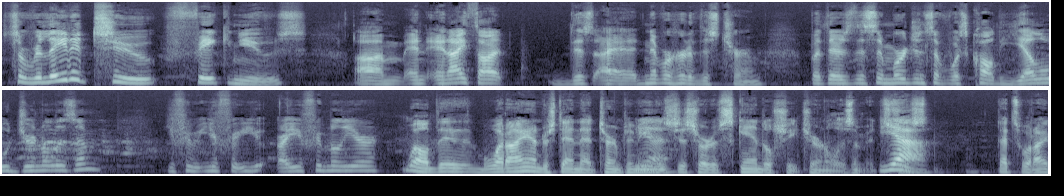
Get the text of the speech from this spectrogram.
So related to fake news, um, and and I thought this I had never heard of this term, but there's this emergence of what's called yellow journalism. You, you're, you are you familiar? well, the, what I understand that term to mean Yeah. is just sort of scandal sheet journalism. It's Yeah. just, that's what I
